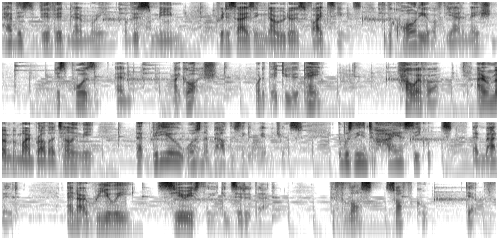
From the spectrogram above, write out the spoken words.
I have this vivid memory of this meme criticizing Naruto's fight scenes for the quality of the animation. Just pause it and, my gosh, what did they do to the paint? However, I remember my brother telling me that video wasn't about the single images, it was the entire sequence that mattered, and I really, seriously considered that. The philosophical depth,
